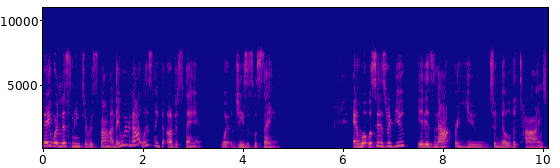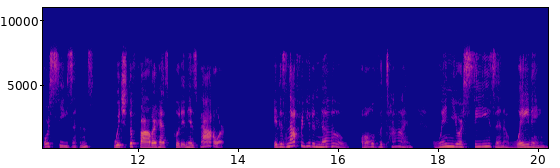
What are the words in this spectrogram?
They were listening to respond. They were not listening to understand what Jesus was saying. And what was his rebuke? It is not for you to know the times or seasons which the Father has put in his power. It is not for you to know all the time when your season of waiting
